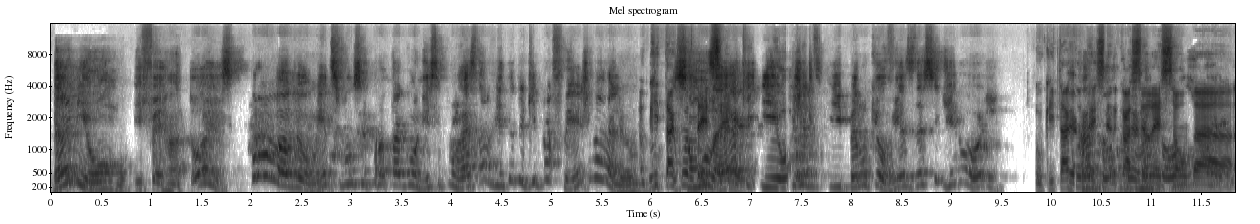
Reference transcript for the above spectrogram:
Dani Olmo e Ferran Torres provavelmente vão ser protagonistas pro resto da vida daqui pra frente, velho. O que tá São acontecendo? moleque, e hoje, e pelo que eu vi, eles decidiram hoje. O que tá acontecendo com a seleção da.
